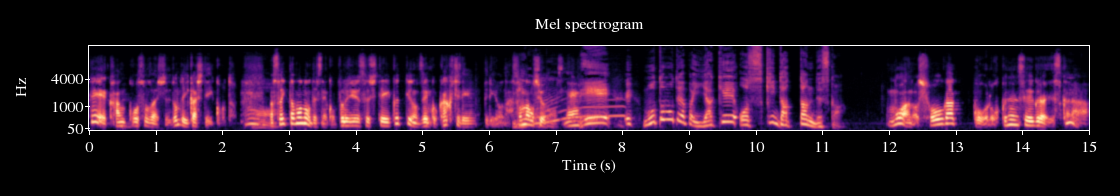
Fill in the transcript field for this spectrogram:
て、観光素材としてどんどん活かしていこうと。まあ、そういったものをですね、こう、プロデュースしていくっていうのを全国各地でやってるような、そんなお仕事ですね。ええー、え、もともとやっぱり夜景お好きだったんですか？もうあの、小学校6年生ぐらいですから、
